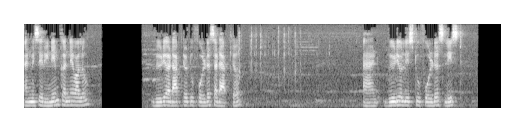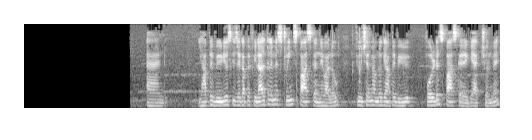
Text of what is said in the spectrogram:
and मैं इसे rename करने वाला हूँ video adapter to folders adapter and video list to folders list and यहाँ पे वीडियोस की जगह पे फ़िलहाल के लिए मैं स्ट्रिंग्स पास करने वाला हूँ। फ्यूचर में हम लोग यहाँ पे वीडियो फोल्डर्स पास करेंगे एक्चुअल में।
